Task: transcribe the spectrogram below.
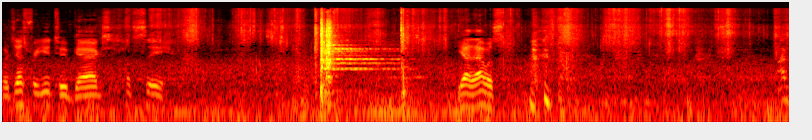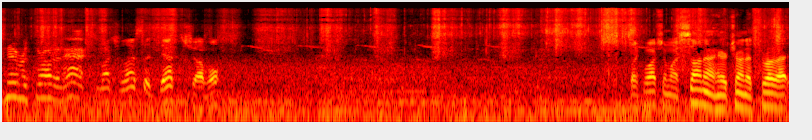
But just for YouTube gags, let's see. Yeah, that was... I've never thrown an axe, much less a death shovel. It's like watching my son out here trying to throw that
